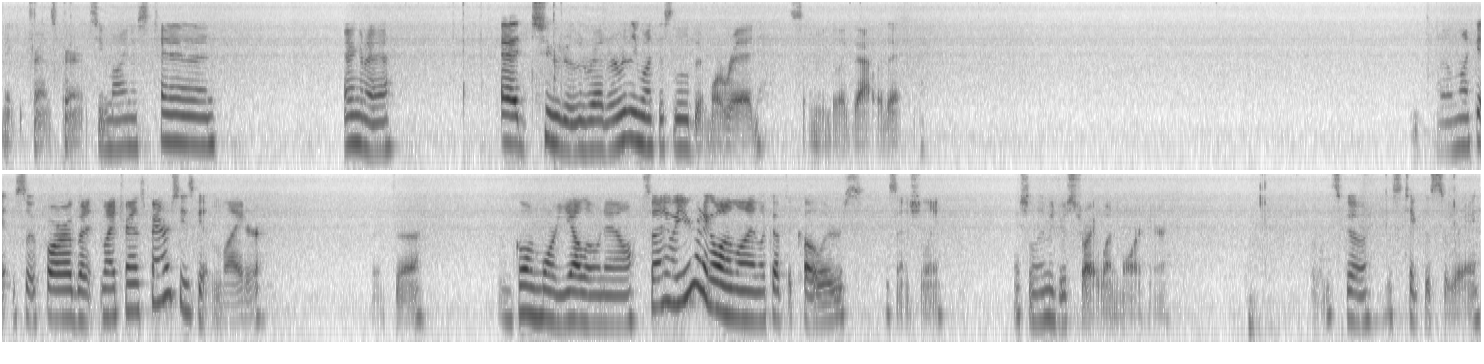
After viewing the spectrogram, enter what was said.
make the transparency minus 10. I'm gonna add two to the red. I really want this a little bit more red. So I'm gonna go like that with it. I'm not getting so far, but my transparency is getting lighter. But uh, I'm going more yellow now. So anyway, you're going to go online look up the colors, essentially. Actually, let me just try one more here. Let's go, let's take this away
